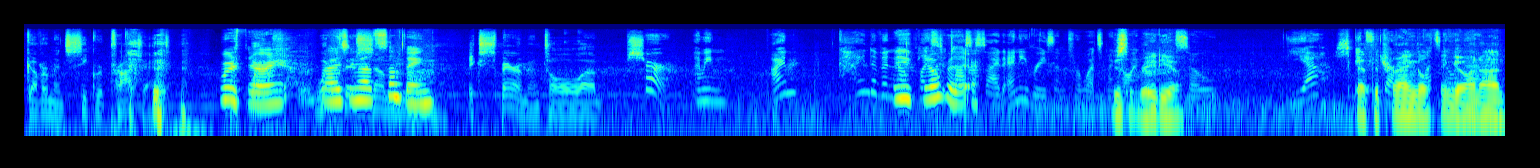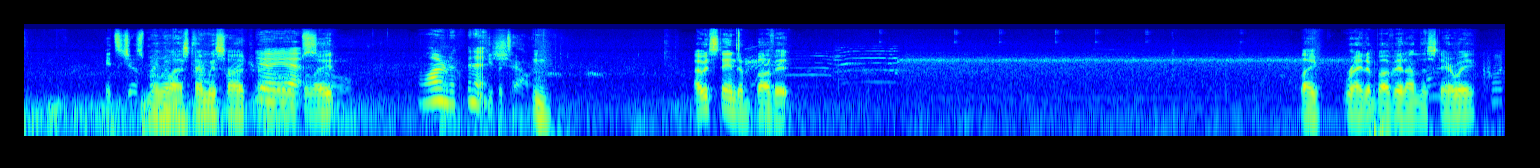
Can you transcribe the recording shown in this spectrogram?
government secret project? We're theorizing what about some, something. um, experimental. Uh, Sure. I mean, I'm kind of in How do you no place over to toss aside any reason for what's been Use the radio. on. So, yeah. It's got if the you're triangle let's thing go going on. it's just Remember own last time we saw a triangle Yeah, with the light? so, I want him to keep finish. a tally. Mm. I would stand above it. Like right above it on the stairway. Could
